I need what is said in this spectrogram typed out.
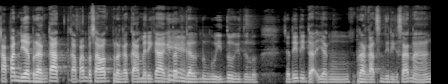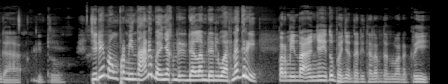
kapan dia berangkat kapan pesawat berangkat ke Amerika kita Iya. tinggal tunggu itu gitu loh jadi tidak yang berangkat sendiri ke sana enggak gitu Jadi emang permintaannya banyak dari dalam dan luar negeri. permintaannya itu banyak dari dalam dan luar negeri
